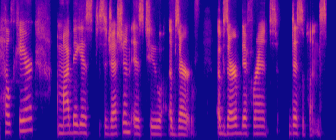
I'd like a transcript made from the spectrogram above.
healthcare, my biggest suggestion is to observe observe different disciplines.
